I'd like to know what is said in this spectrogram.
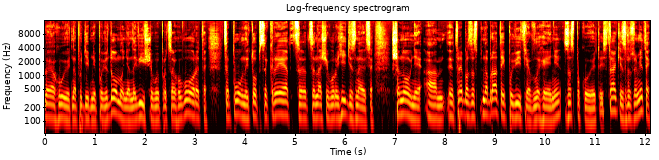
реагують на подібні повідомлення. Навіщо ви про це говорите? Це повний топ-секрет. Це, це наші вороги дізнаються. Шановні, а е, треба набрати повітря в легені, заспокоїтись, так і зрозуміти,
